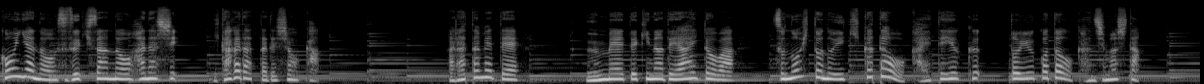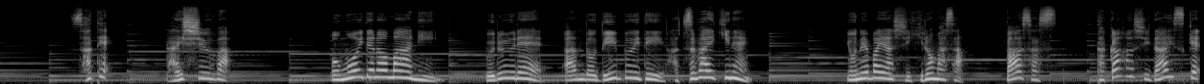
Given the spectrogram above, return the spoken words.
今夜の鈴木さんのお話いかがだったでしょうか？改めて運命的な出会いとはその人の生き方を変えてゆくということを感じました。さて来週は思い出のマーニーブルーレイ &DVD 発売記念。米林博正 VS 高橋大輔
